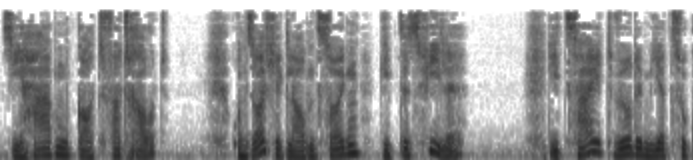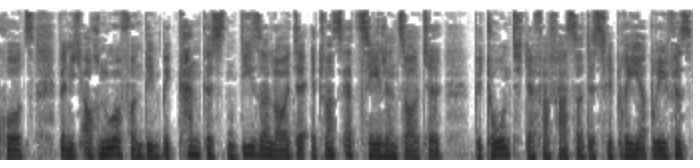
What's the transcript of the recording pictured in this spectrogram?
sie haben Gott vertraut. Und solche Glaubenszeugen gibt es viele. Die Zeit würde mir zu kurz, wenn ich auch nur von den bekanntesten dieser Leute etwas erzählen sollte, betont der Verfasser des Hebräerbriefes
